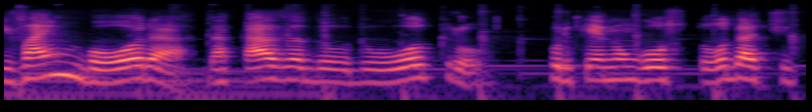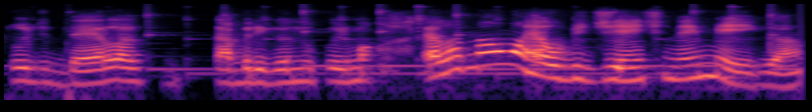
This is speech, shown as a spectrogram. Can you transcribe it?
e vai embora da casa do, do outro porque não gostou da atitude dela, tá brigando com o irmão, ela não é obediente nem meiga.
